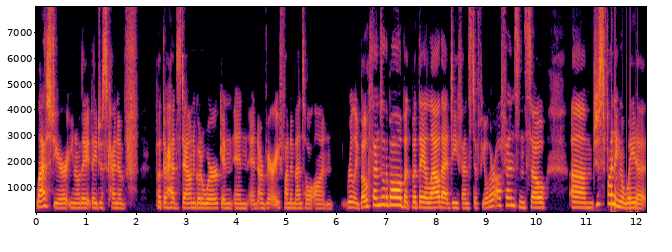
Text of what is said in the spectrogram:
last year you know they, they just kind of put their heads down and go to work and, and, and are very fundamental on really both ends of the ball, but but they allow that defense to fuel their offense, and so um, just finding a way to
